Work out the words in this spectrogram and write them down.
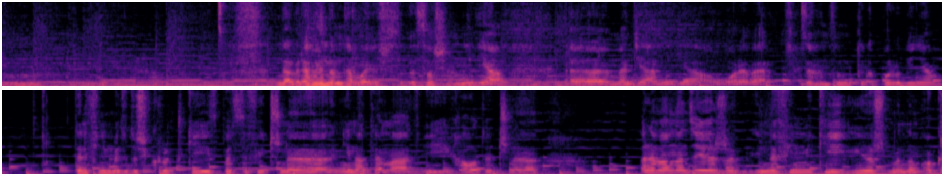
Mm. Dobra, będą tam moje social media, e, media, media, whatever. Zachęcam do tego polubienia. Ten film będzie dość krótki, specyficzny, nie na temat i chaotyczny. Ale mam nadzieję, że inne filmiki już będą ok.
